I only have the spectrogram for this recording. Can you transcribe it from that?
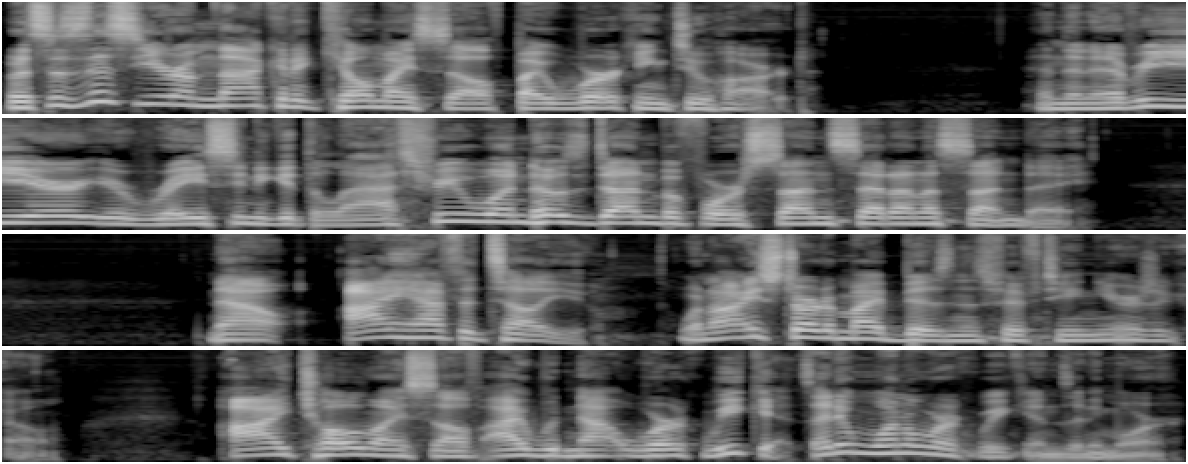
But it says this year I'm not going to kill myself by working too hard. And then every year you're racing to get the last few windows done before sunset on a Sunday. Now, I have to tell you, when I started my business 15 years ago, I told myself I would not work weekends. I didn't want to work weekends anymore.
